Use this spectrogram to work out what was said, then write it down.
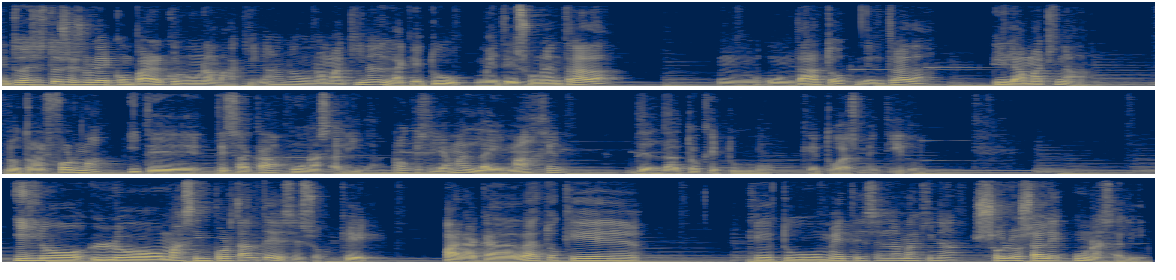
Entonces esto se suele comparar con una máquina, ¿no? una máquina en la que tú metes una entrada, un, dato de entrada, y la máquina lo transforma y te, saca una salida, ¿no? que se llama la imagen del dato que tú, que tú has metido. Y lo, más importante es eso, que para cada dato que, que tú metes en la máquina solo sale una salida.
